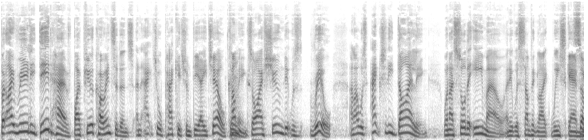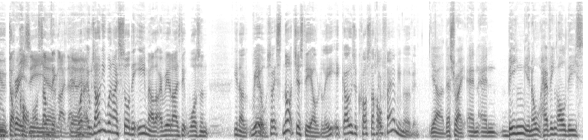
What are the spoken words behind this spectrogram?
but I really did have, by pure coincidence, an actual package from DHL Hmm. coming. So I assumed it was real. And I was actually dialing. When I saw the email and it was something like we scam Some you.com crazy, or something yeah, like that. yeah, When- yeah. It was only when I saw the email that I realized it wasn't, you know, real. So it's not just the elderly; it goes across the whole family moving. Yeah, that's right. And and being you know having all these,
